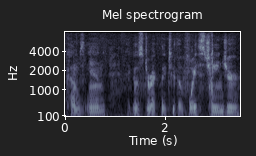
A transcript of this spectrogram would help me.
comes in, it goes directly to the voice changer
